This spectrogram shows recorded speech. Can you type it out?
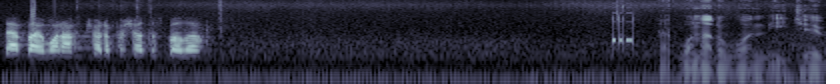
Stand by one, I'm trying to push out this bolo. Alright, one out of one. EJ,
